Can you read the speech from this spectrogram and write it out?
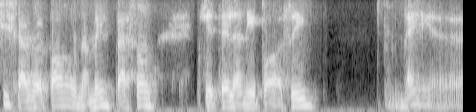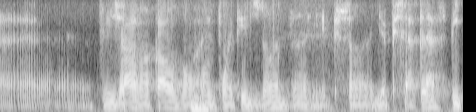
si ça repart de la même façon que c'était l'année passée, ben euh, plusieurs encore vont, vont, le pointer du doigt il n'y a, plus sa place. Puis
